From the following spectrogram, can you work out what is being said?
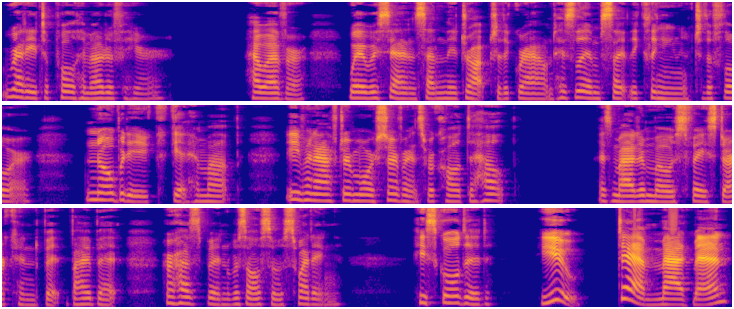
ready to pull him out of here. However, Wei Wuxian suddenly dropped to the ground, his limbs slightly clinging to the floor. Nobody could get him up, even after more servants were called to help. As Madame Mo's face darkened bit by bit, her husband was also sweating. He scolded, You! Damn madman!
